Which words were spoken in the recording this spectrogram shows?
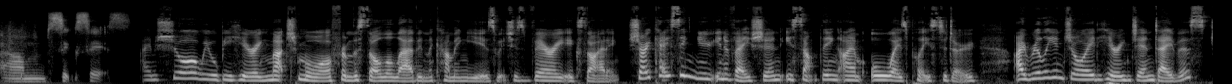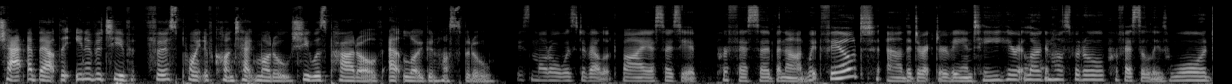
um, success. I'm sure we will be hearing much more from the Solar Lab in the coming years, which is very exciting. Showcasing new innovation is something I am always pleased to do. I really enjoyed hearing Jen Davis chat about the innovative first point of contact model she was part of at Logan Hospital. This model was developed by Associate Professor Bernard Whitfield, uh, the Director of ENT here at Logan Hospital, Professor Liz Ward,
